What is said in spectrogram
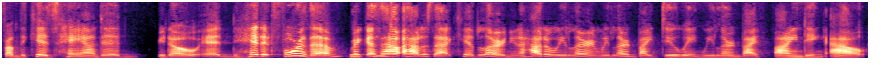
from the kid's hand and you know and hit it for them because mm-hmm. how, how does that kid learn? You know how do we learn? We learn by doing. We learn by finding out.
